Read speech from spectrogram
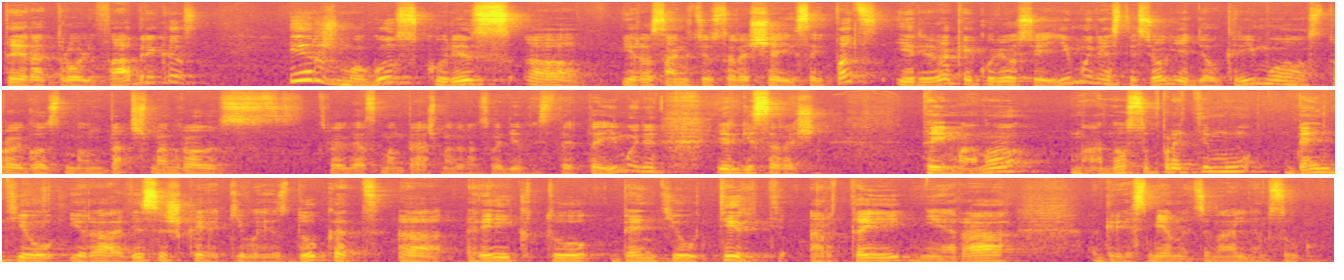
tai yra trolių fabrikas ir žmogus, kuris a, yra sankcijų sąraše jisai pats ir yra kai kurios jo įmonės tiesiogiai dėl Krymo, Strojgos montaž, man rodos, Strojgas montaž, man rodos vadinasi, tai ta įmonė irgi sąraše. Tai mano, mano supratimu bent jau yra visiškai akivaizdu, kad a, reiktų bent jau tirti, ar tai nėra grėsmė nacionaliniam saugumui.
